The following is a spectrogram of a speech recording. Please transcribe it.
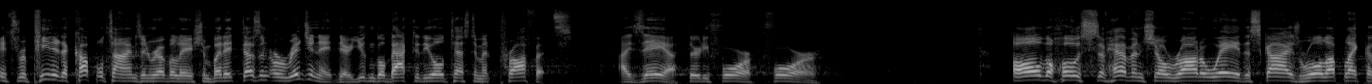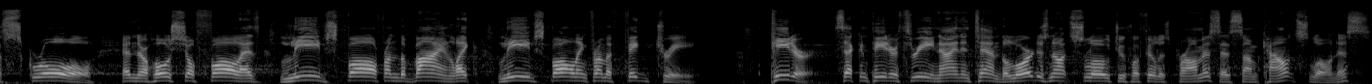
It's repeated a couple times in Revelation, but it doesn't originate there. You can go back to the Old Testament prophets Isaiah 34 4. All the hosts of heaven shall rot away, the skies roll up like a scroll, and their hosts shall fall as leaves fall from the vine, like leaves falling from a fig tree. Peter, 2 Peter 3 9 and 10. The Lord is not slow to fulfill his promise, as some count slowness.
